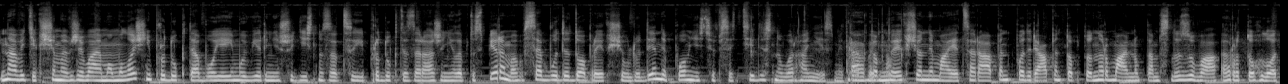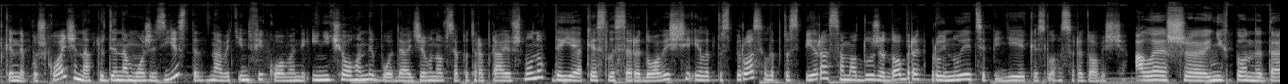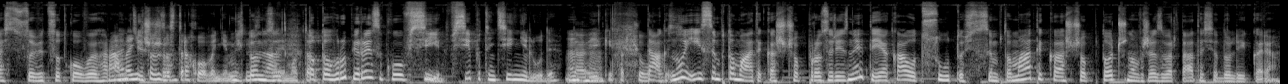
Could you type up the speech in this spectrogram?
Навіть якщо ми вживаємо молочні продукти, або є ймовірність, що дійсно за ці продукти заражені лептоспірами, все буде добре, якщо у людини повністю все цілісно в організмі. Так? Тобто, якщо немає царапин, подряпин, тобто нормально там слизова ротоглотки не пошкоджена, людина може з'їсти навіть інфікований і нічого не буде, адже воно все потрапляє в шлунок, де є кисле середовище, і лептоспіроз, і лептоспіра сама дуже добре руйнується під дією кислого середовища. Але ж е, ніхто не дасть 100% А ми гарантії, ніхто що застраховані, ми ніхто не знаємо. Тобто в групі ризику всі, всі потенційні люди, Мгм. да, які харчувалися. Так, ну і симптоматика, щоб розрізнити, яка от суто симптоматика, щоб точно вже звертатися до лікаря.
